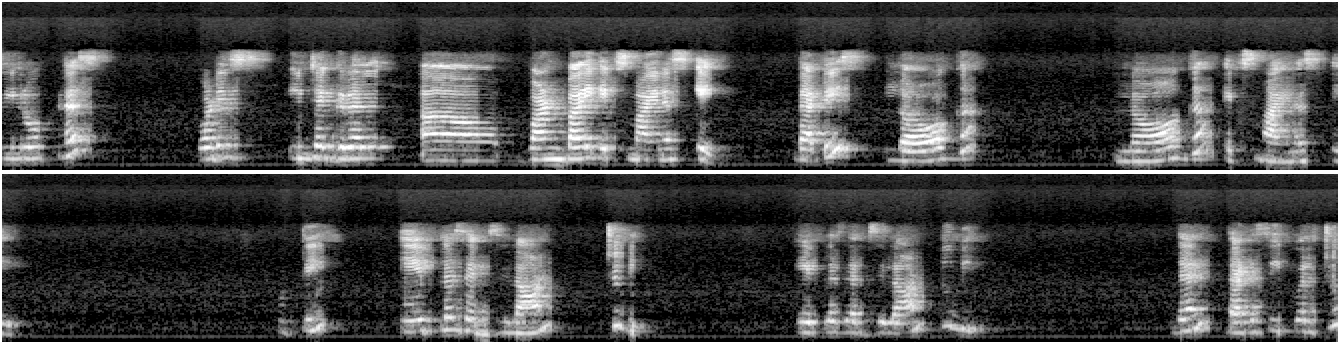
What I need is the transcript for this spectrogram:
0 plus what is integral uh, 1 by x minus a. That is log log x minus a. Putting a plus epsilon to b. a plus epsilon to b. then that is equal to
